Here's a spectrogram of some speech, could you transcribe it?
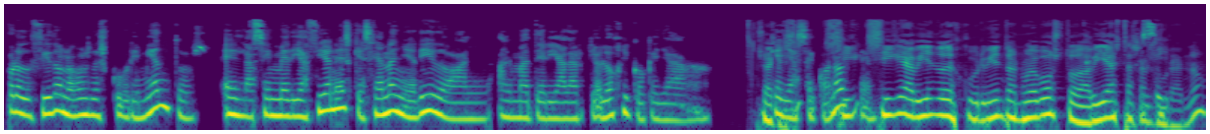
producido nuevos descubrimientos en las inmediaciones que se han añadido al, material arqueológico que ya, que, ya se conoce. Sigue habiendo descubrimientos nuevos todavía a estas alturas, ¿no?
